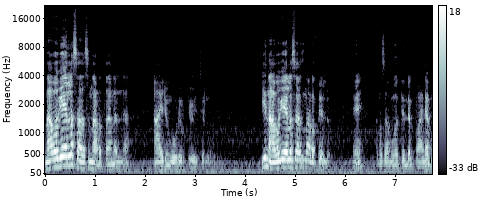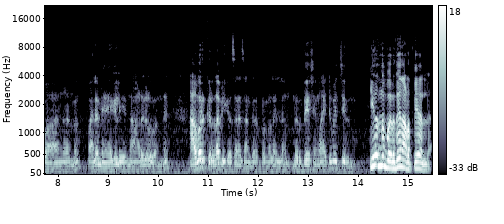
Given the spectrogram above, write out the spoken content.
നവകേരള സദസ് നടത്താനല്ല ആയിരം കോടി റുപ്യ വെച്ചുള്ളത് ഈ നവകേരള സദസ് നടത്തിയല്ലോ. ഏഹ് അപ്പൊ സമൂഹത്തിന്റെ പല ഭാഗങ്ങളിൽ നിന്നും പല മേഖലയിൽ നിന്ന് ആളുകൾ വന്ന് അവർക്കുള്ള വികസന സങ്കല്പങ്ങളെല്ലാം നിർദ്ദേശങ്ങളായിട്ട് വെച്ചിരുന്നു. ഇതൊന്നും വെറുതെ നടത്തിയതല്ല.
